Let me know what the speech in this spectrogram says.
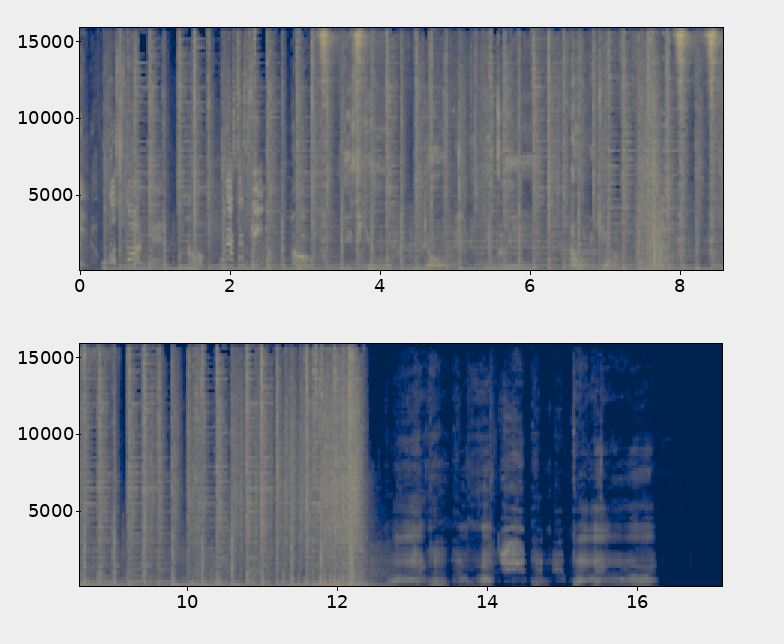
sei uno stalker? ¿eh? No. Un assassino? No. If you don't agree, I want to kill. Mm-hmm.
